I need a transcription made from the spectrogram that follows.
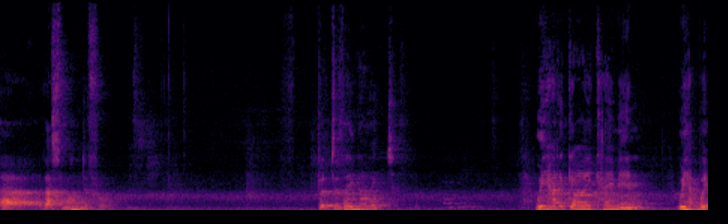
Uh, that's wonderful. But do they know it? We had a guy came in. We, we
